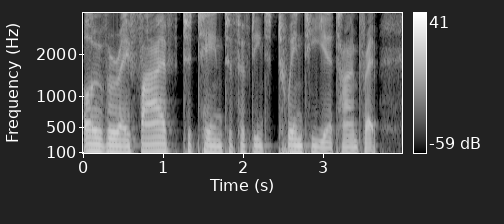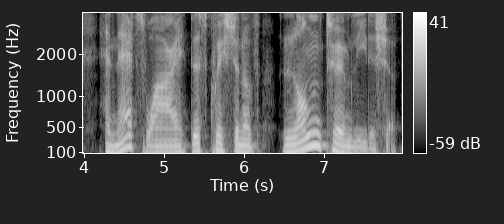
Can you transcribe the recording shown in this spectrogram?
over a 5 to 10 to 15 to 20 year time frame. And that's why this question of long-term leadership,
